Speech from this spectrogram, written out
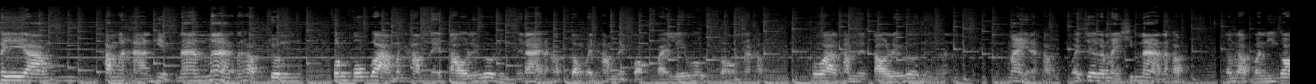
พยายามทำอาหารเห็ดนานมากนะครับ จนค้นพบว่ามันทำในเตาเลเวลหนึ่งไม่ได้นะครับ ต้องไปทำในกองไฟเลเวลสองนะครับ เพราะว่าทำในเตาเลเวลหนึ่งมันไม่นะครับ ไว้เจอกันใหม่คลิปหน้านะครับสำหรับวันนี้ก็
